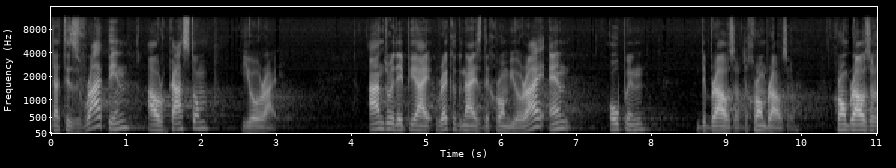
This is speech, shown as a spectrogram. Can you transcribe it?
that is wrapping our custom URI. Android API recognized the Chrome URI and open the browser, the Chrome browser. Chrome browser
